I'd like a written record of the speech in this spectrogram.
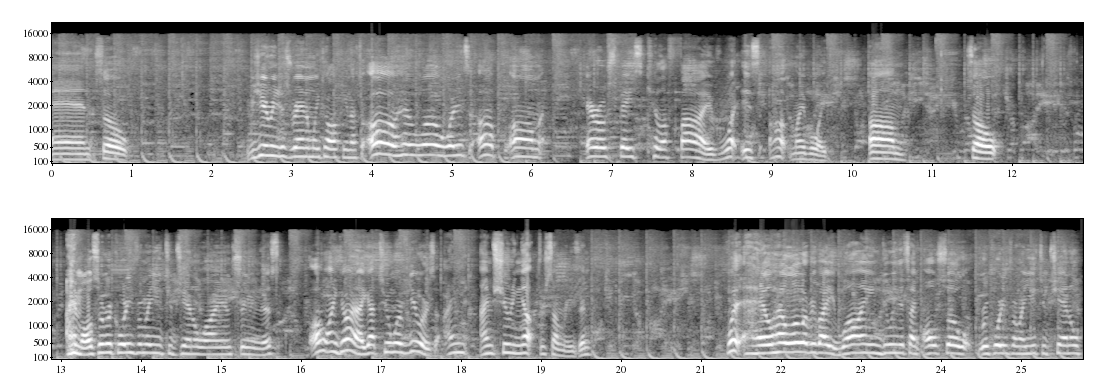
And so, if you hear me just randomly talking, that's oh hello, what is up, um, Aerospace Killer Five, what is up, my boy? Um, so I'm also recording for my YouTube channel while I am streaming this. Oh my god, I got two more viewers. I'm I'm shooting up for some reason. What hell hello everybody. While I'm doing this I'm also recording for my YouTube channel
